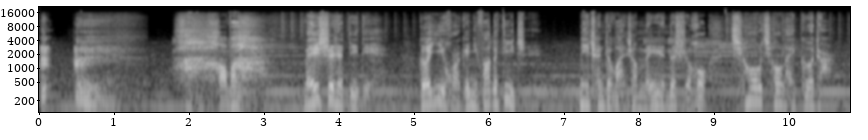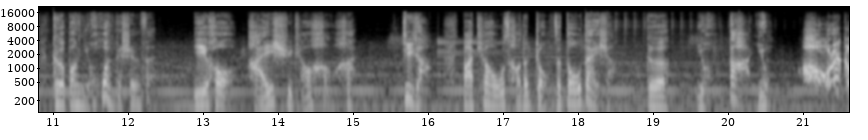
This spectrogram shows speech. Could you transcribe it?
好吧，没事，弟弟，哥一会儿给你发个地址，你趁着晚上没人的时候悄悄来哥这儿，哥帮你换个身份，以后还是条好汉。记着，把跳舞草的种子都带上，哥。有大用，好嘞，哥，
